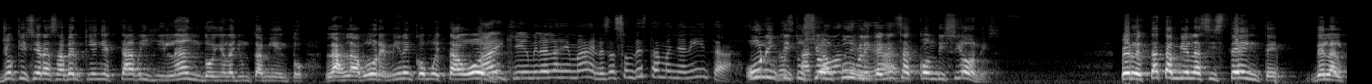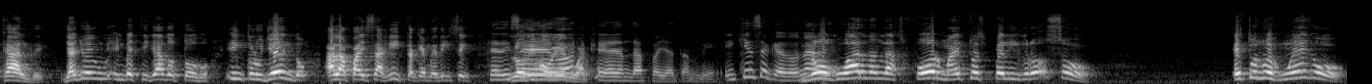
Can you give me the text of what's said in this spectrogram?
yo quisiera saber quién está vigilando en el ayuntamiento las labores. Miren cómo está hoy. Ay, ¿quién? Miren las imágenes. Esas son de esta mañanita. Una institución pública en esas condiciones. Pero está también la asistente del alcalde. Ya yo he investigado todo, incluyendo a la paisajista que me dicen, lo dijo Edward. Que anda para allá también. ¿Y quién se quedó? No guardan las formas. Esto es peligroso. Esto no es juego.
